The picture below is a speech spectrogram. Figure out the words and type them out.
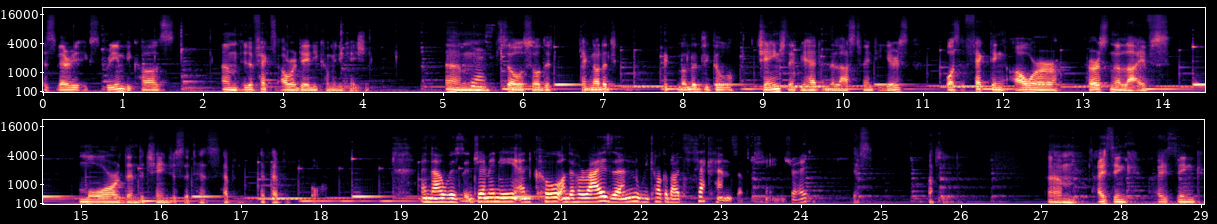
as very extreme because um, it affects our daily communication. Um, yes. So so the technology technological change that we had in the last 20 years was affecting our personal lives more than the changes that has happened have happened before. And now with Gemini and Co on the horizon, we talk about seconds of change, right? Yes, absolutely. Um, I think I think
